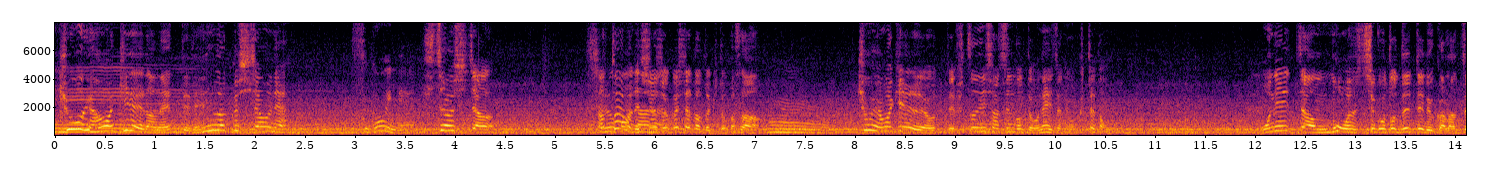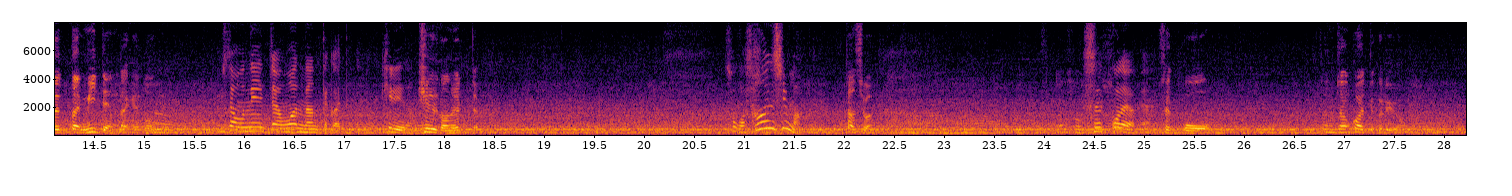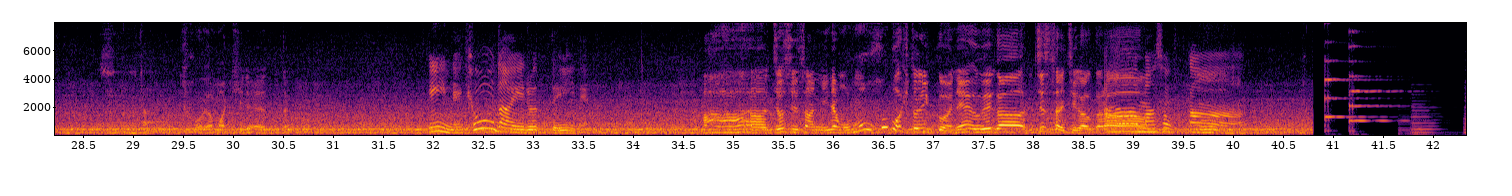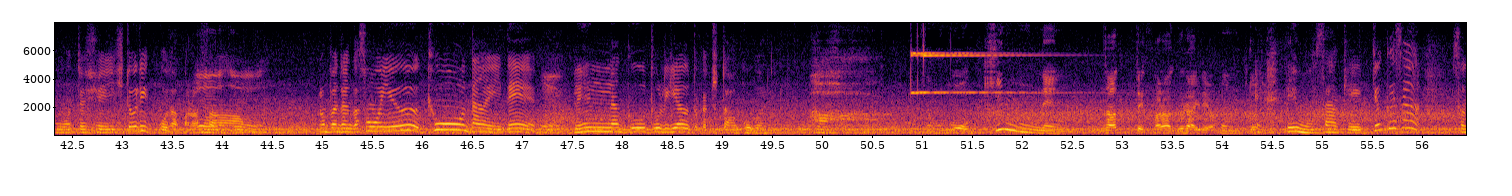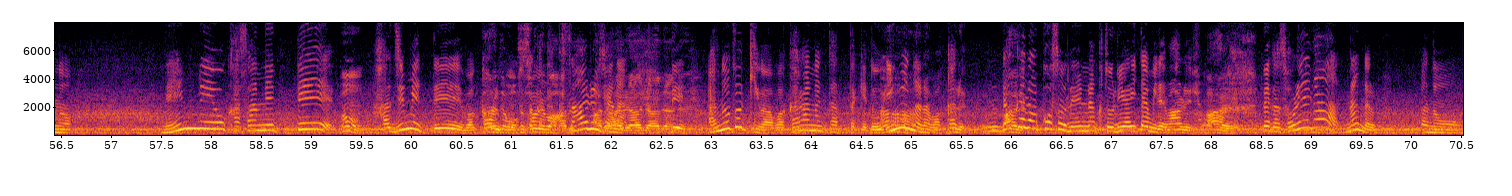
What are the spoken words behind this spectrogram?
今日山綺麗だねって連絡しちゃうね。すごいね。しちゃうしちゃう。する富山で就職してた時とかさうん。今日山綺麗だよって普通に写真撮ってお姉ちゃんに送ってたもんお姉ちゃんもう仕事出てるから絶対見てんだけど、うん。そしたらお姉ちゃんはなんて書いてくるの？綺麗だね。綺麗だねってそうか三姉妹。確かに末っ子だよね。石膏全然帰ってくるよ。そうだ。今日山綺麗って。いいね。兄弟いるっていいね。ああ女子さんにでももうほぼ一人っ子よね。上が10歳違うから。ああーまあそっか、もう私一人っ子だからさ、うんうん。やっぱなんかそういう兄弟でうん。連絡を取り合うとかちょっと憧れる。はあ。でももう近年なってからぐらいだよ本当に。えでもさ結局さその年齢を重ねてうん。初めて分かることとかたくさんあるじゃない。であの時は分からなかったけど今なら分かる。だからこそ連絡取り合いたいみたいなのあるでしょ。だからそれがなんだろうあの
